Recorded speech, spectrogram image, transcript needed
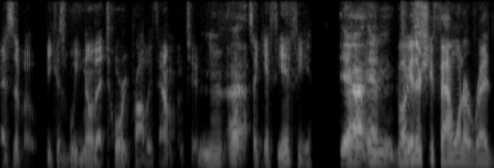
as the vote because we know that Tori probably found one too. Yeah, uh, It's like iffy iffy. yeah, and Well, either she found one or read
